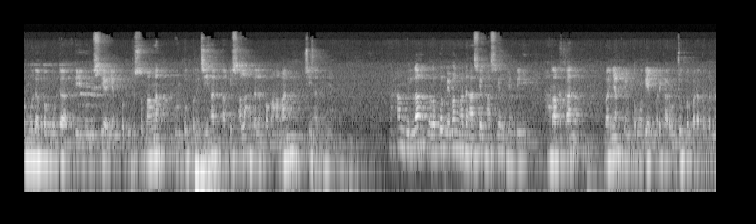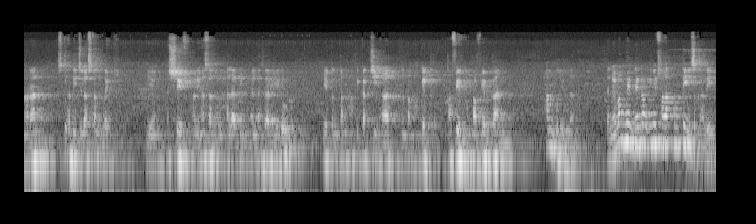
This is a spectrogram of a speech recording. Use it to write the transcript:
pemuda-pemuda di Indonesia yang begitu semangat untuk berjihad tapi salah dalam pemahaman jihadnya. Alhamdulillah walaupun memang ada hasil-hasil yang diharapkan banyak yang kemudian mereka rujuk kepada kebenaran setelah dijelaskan oleh ya Syekh Ali Hasan Al Halabi Al Azhari itu ya tentang hakikat jihad, tentang hakikat kafir mengkafirkan. Alhamdulillah. Dan memang memang ini sangat penting sekali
